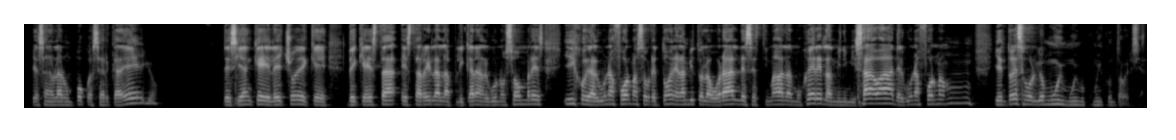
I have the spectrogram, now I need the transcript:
empiezan a hablar un poco acerca de ello. Decían que el hecho de que, de que esta, esta regla la aplicaran algunos hombres, hijo, de alguna forma, sobre todo en el ámbito laboral, desestimaba a las mujeres, las minimizaba de alguna forma, mm, y entonces se volvió muy, muy, muy controversial.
